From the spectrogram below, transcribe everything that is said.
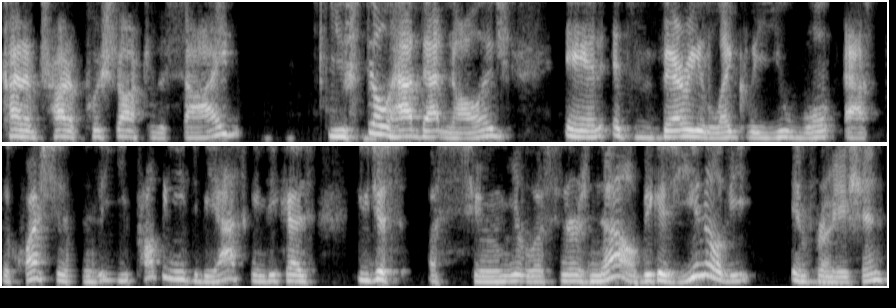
kind of try to push it off to the side, you still have that knowledge. And it's very likely you won't ask the questions that you probably need to be asking because you just assume your listeners know because you know the information. Right.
